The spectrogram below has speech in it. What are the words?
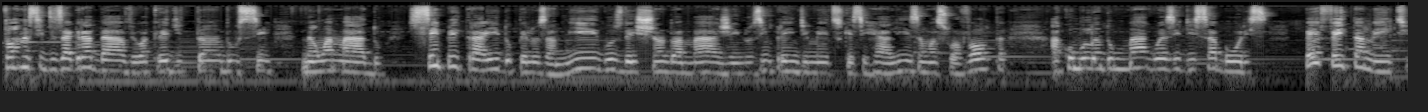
torna-se desagradável, acreditando-se não amado, sempre traído pelos amigos, deixando a margem nos empreendimentos que se realizam à sua volta, acumulando mágoas e dissabores perfeitamente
